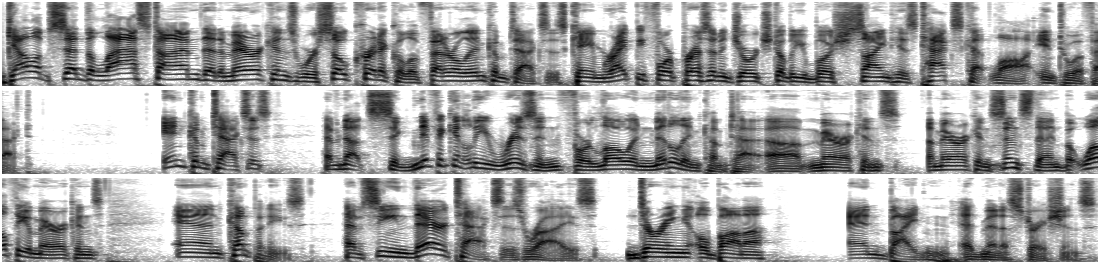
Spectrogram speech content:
Gallup said the last time that Americans were so critical of federal income taxes came right before President George W. Bush signed his tax cut law into effect. Income taxes have not significantly risen for low and middle income uh, Americans Americans since then, but wealthy Americans and companies have seen their taxes rise during Obama and Biden administrations.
